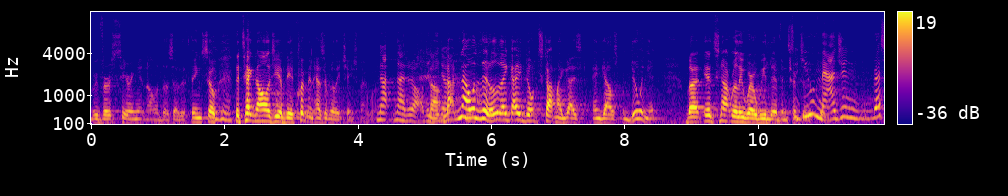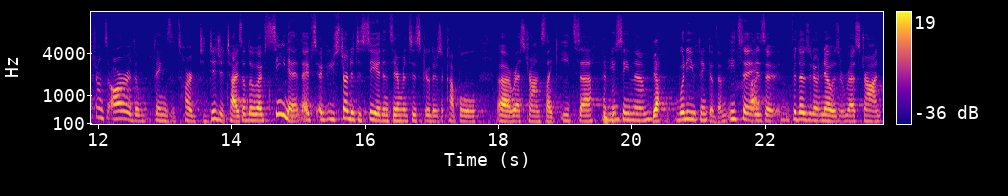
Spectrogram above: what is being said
reverse searing it and all of those other things. So mm-hmm. the technology of the equipment hasn't really changed my world. Not, not at all. No, not, no, a little. Like I don't stop my guys and gals from doing it, but it's not really where we live in terms of. So do you imagine restaurants are the things that's hard to digitize? Although I've seen it, I've, you started to see it in San Francisco. There's a couple uh, restaurants like Eatsa. Have you seen them? Mm-hmm. Yeah. What do you think of them? Eatsa is a, for those who don't know, is a restaurant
